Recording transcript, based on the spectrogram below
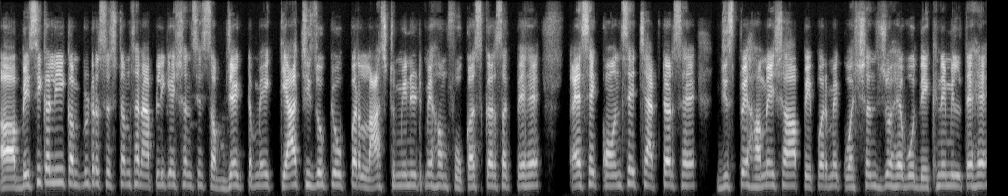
Basically computer systems and application इस सब्जेक्ट में क्या चीज़ों के ऊपर लास्ट मिनट में हम फोकस कर सकते हैं? ऐसे कौन से चैप्टर्स है जिसपे हम हमेशा पेपर में क्वेश्चंस जो है वो देखने मिलते हैं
